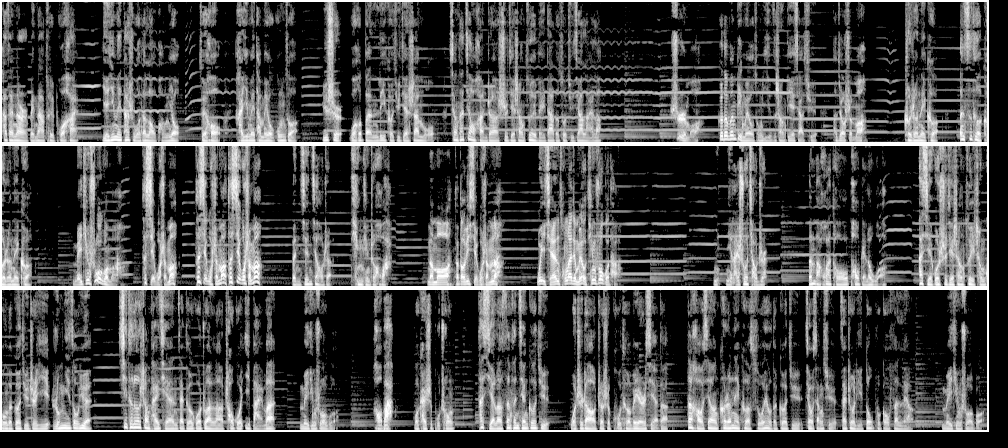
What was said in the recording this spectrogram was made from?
他在那儿被纳粹迫害，也因为他是我的老朋友，最后还因为他没有工作，于是我和本立刻去见山姆。向他叫喊着：“世界上最伟大的作曲家来了！”是吗？戈德温并没有从椅子上跌下去。他叫什么？克热内克，恩斯特·克热内克。没听说过吗？他写过什么？他写过什么？他写过什么？本尖叫着：“听听这话。”那么他到底写过什么呢？我以前从来就没有听说过他。你你来说，乔治。本把话头抛给了我。他写过世界上最成功的歌剧之一《荣尼奏乐》，希特勒上台前在德国赚了超过一百万，没听说过。好吧，我开始补充。他写了三分钱歌剧，我知道这是库特威尔写的，但好像克热内克所有的歌剧交响曲在这里都不够分量，没听说过。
